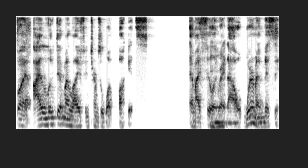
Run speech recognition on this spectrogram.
But I looked at my life in terms of what buckets am I filling mm-hmm. right now? Where am I missing?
